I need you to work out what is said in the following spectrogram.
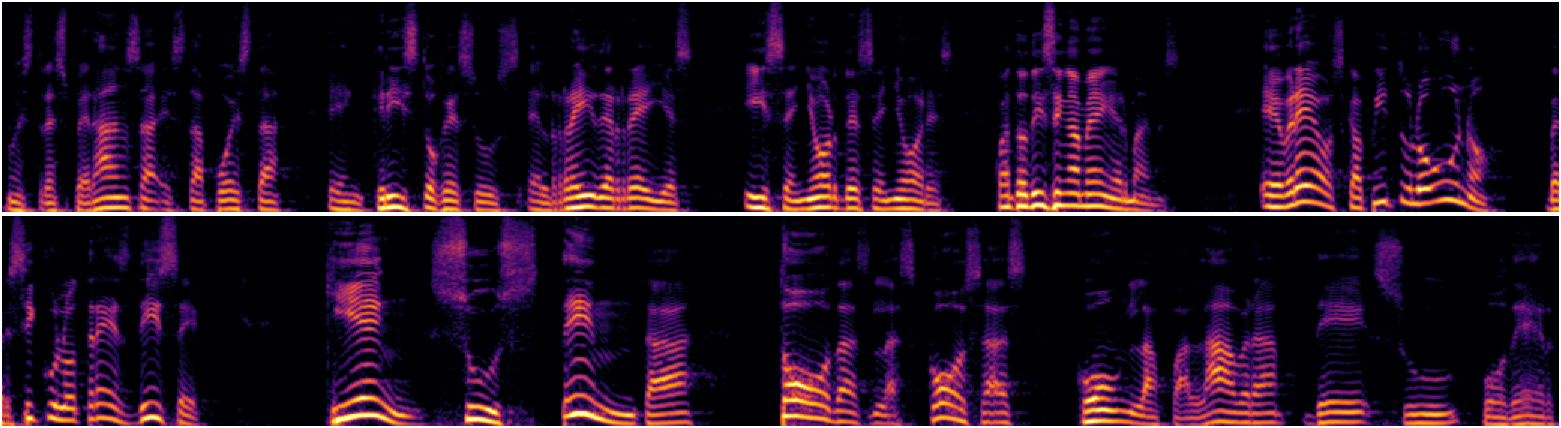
Nuestra esperanza está puesta en Cristo Jesús, el Rey de Reyes y Señor de señores. ¿Cuántos dicen amén, hermanos? Hebreos capítulo 1, versículo 3 dice, ¿quién sustenta todas las cosas con la palabra de su poder?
